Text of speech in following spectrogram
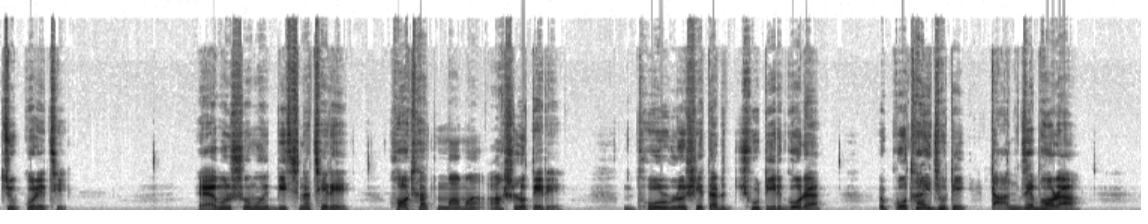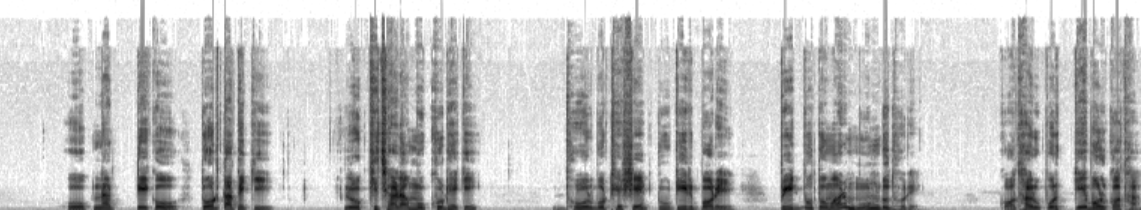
চুপ করেছি। এমন সময় বিছনা ছেড়ে হঠাৎ মামা আসলো তেরে। ধরল সে তার ঝুটির গোড়া। কোথায় ঝুটি? টাক যে ভরা। হোক না টেকো, তোর তাতে কি? লক্ষ্মী ছাড়া মুখু ঢেকি ধরবো ঠেসে টুটির পরে, পিটব তোমার মুন্ডু ধরে। কথার উপর কেবল কথা।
